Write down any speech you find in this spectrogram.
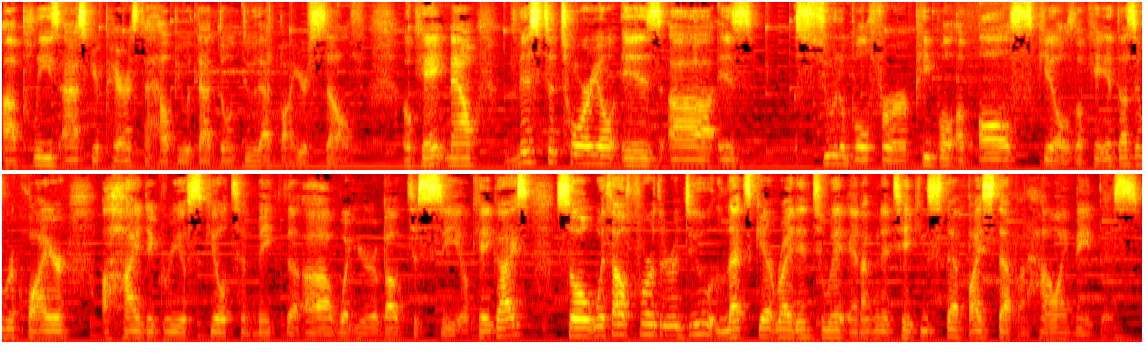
uh, please ask your parents to help you with that. Don't do that by yourself. Okay, now this tutorial is is suitable for people of all skills okay it doesn't require a high degree of skill to make the uh, what you're about to see okay guys so without further ado let's get right into it and I'm to take you step by step on how I made this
